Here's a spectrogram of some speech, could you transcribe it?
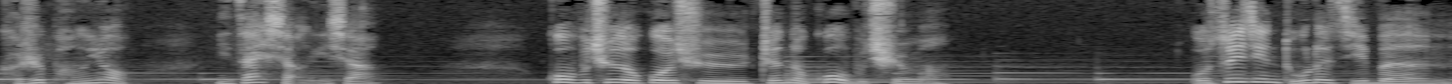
可是朋友，你再想一下，过不去的过去真的过不去吗？我最近读了几本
